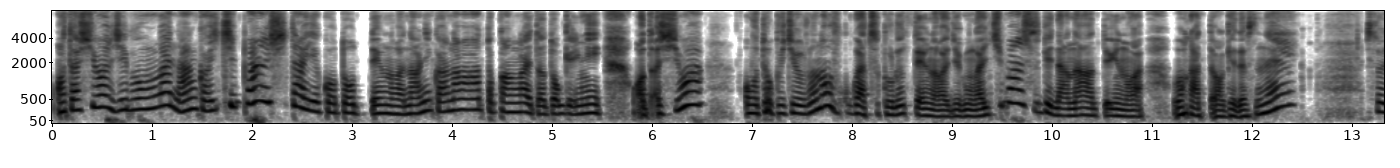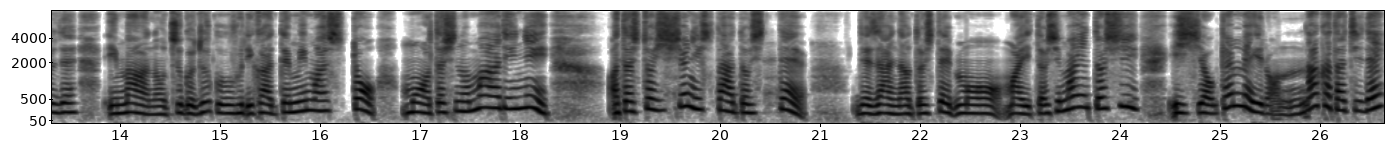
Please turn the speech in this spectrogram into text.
私は自分がなんか一番したいことっていうのが何かなと考えた時に私はオートクチュールの服が作るっていうのが自分が一番好きだなっていうのが分かったわけですね。それで今あのつくづく振り返ってみますともう私の周りに私と一緒にスタートしてデザイナーとしてもう毎年毎年一生懸命いろんな形で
